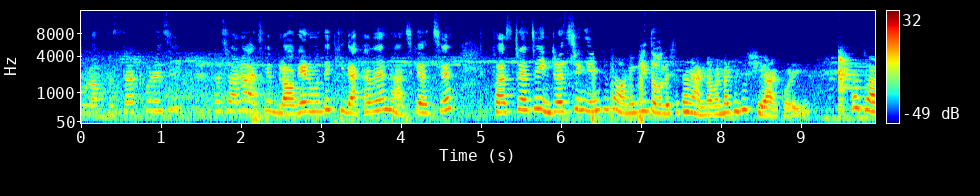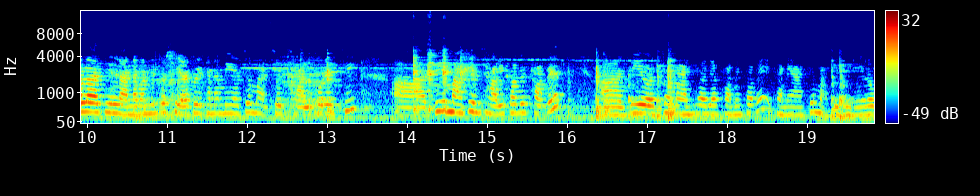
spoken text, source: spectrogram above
ব্লগটা স্টার্ট করেছি। তো চলো আজকে ব্লগের মধ্যে কি দেখাবে? না, আজকে হচ্ছে ফার্স্টে হচ্ছে ইন্টারেস্টিং জিনিস হচ্ছে অনেকেই তোমাদের সাথে রান্নাবান্না কিছু শেয়ার করিনি। তো চলো আজকে রান্নাবান্নাটা শেয়ার করে, এখানে আমি হচ্ছে মাছের ঝাল করেছি। আর যে মাছের ঝাল খাবে খাবে। আর যে হচ্ছে মাছ ভাজা খাবে খাবে। এখানে আছে মাছের ডিমেরও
